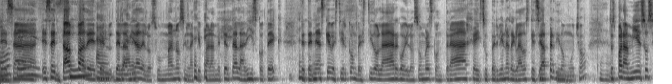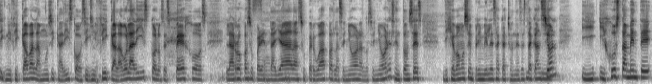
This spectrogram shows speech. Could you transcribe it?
esa, esa, etapa de, ah, la vida de los humanos en la que para meterte a la discoteca te tenías que vestir con vestido largo y los hombres con traje y súper bien arreglados, que se ha perdido mucho. Entonces para mí eso significaba la música disco, o significa la bola disco, los espejos, la ropa súper entallada, súper guapas, las señoras, los señores. Entonces dije, vamos a imprimirle esa cachondez a esta canción. Y, justamente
